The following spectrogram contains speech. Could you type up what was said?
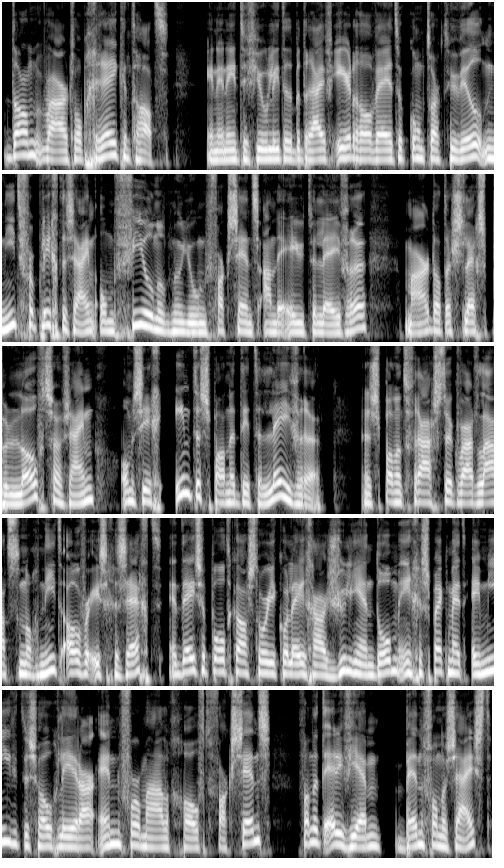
dan waar het op gerekend had. In een interview liet het bedrijf eerder al weten contractueel niet verplicht te zijn om 400 miljoen vaccins aan de EU te leveren, maar dat er slechts beloofd zou zijn om zich in te spannen dit te leveren. Een spannend vraagstuk waar het laatste nog niet over is gezegd. In deze podcast hoor je collega Julien Dom in gesprek met emeritus hoogleraar en voormalig hoofd vaccins van het RIVM, Ben van der Zeist.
